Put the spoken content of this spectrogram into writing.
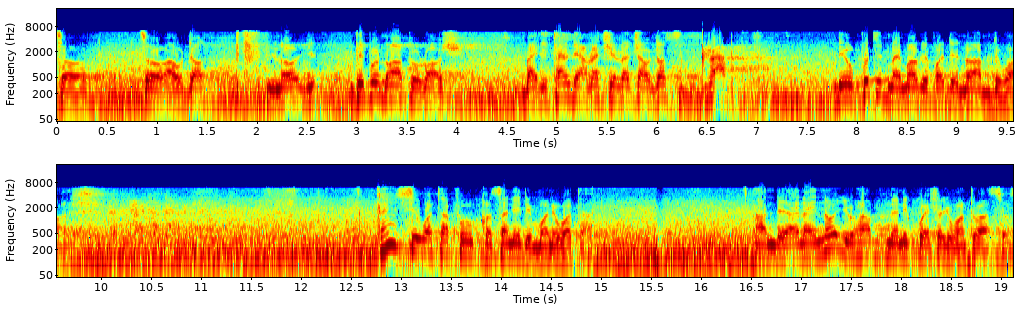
So, so I will just, you know, people know how to rush. By the time they are reaching, rush, I will just grab. They will put it in my mouth before they know I'm the one. Can you see what happened concerning the Morning Water? And, uh, and I know you have many questions you want to ask us.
